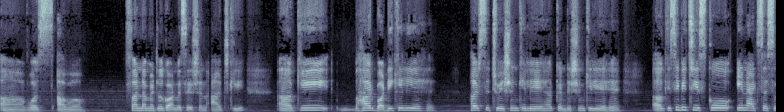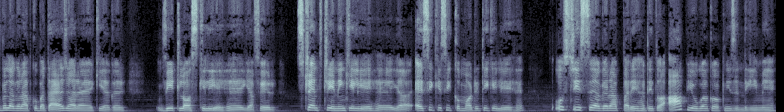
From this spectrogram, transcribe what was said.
uh, was our fundamental conversation आज की। आ, कि हर बॉडी के लिए है हर सिचुएशन के लिए हर कंडीशन के लिए है। किसी भी चीज़ को इनएक्सेसिबल अगर आपको बताया जा रहा है कि अगर वेट लॉस के लिए है या फिर स्ट्रेंथ ट्रेनिंग के लिए है या ऐसी किसी कमोडिटी के लिए है तो उस चीज़ से अगर आप परे हटे तो आप योगा को अपनी ज़िंदगी में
